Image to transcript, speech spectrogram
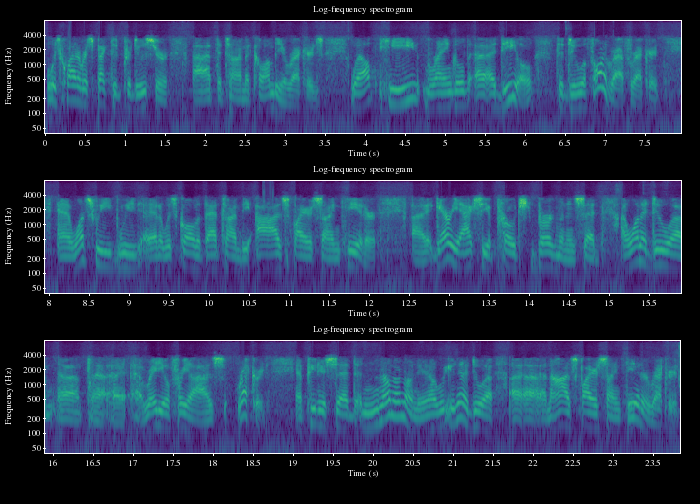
who was quite a respected producer uh, at the time at Columbia Records. Well, he wrangled a, a deal to do a phonograph record, and once we we and it was called at that time the Oz Firesign Theater. Uh, Gary actually approached Bergman and said, "I want to do um, uh, a, a Radio Free Oz record," and Peter said, "No, no, no, you know, you're going to do a, a an Oz Firesign Theater record."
